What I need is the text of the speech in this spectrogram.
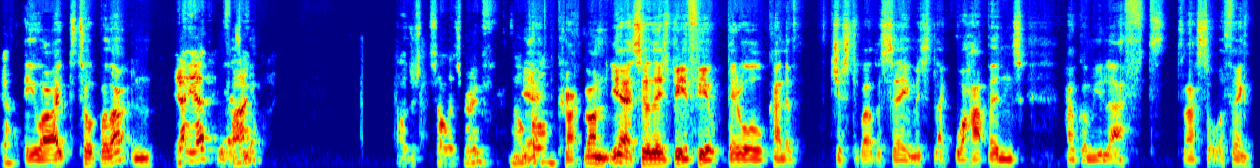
Yeah. Are you all right to talk about that? And Yeah, yeah, Yes, fine. I'll just tell the truth. No yeah, problem. crack on. Yeah. So there's been a few. They're all kind of just about the same. It's like what happened, how come you left, that sort of thing.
